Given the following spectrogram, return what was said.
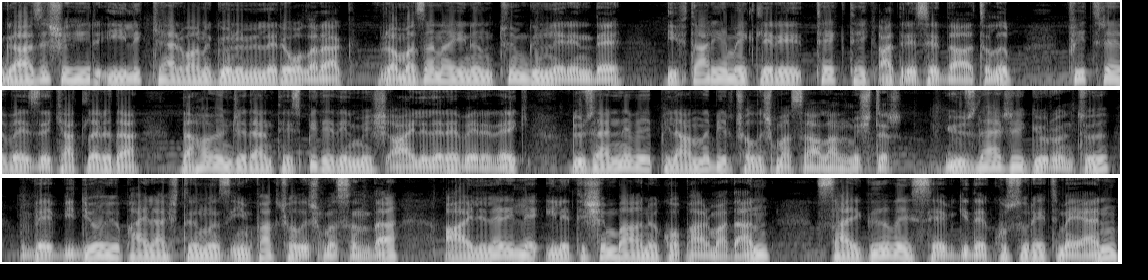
Gazişehir İyilik Kervanı gönüllüleri olarak Ramazan ayının tüm günlerinde iftar yemekleri tek tek adrese dağıtılıp fitre ve zekatları da daha önceden tespit edilmiş ailelere vererek düzenli ve planlı bir çalışma sağlanmıştır. Yüzlerce görüntü ve videoyu paylaştığımız infak çalışmasında aileler ile iletişim bağını koparmadan, saygı ve sevgide kusur etmeyen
